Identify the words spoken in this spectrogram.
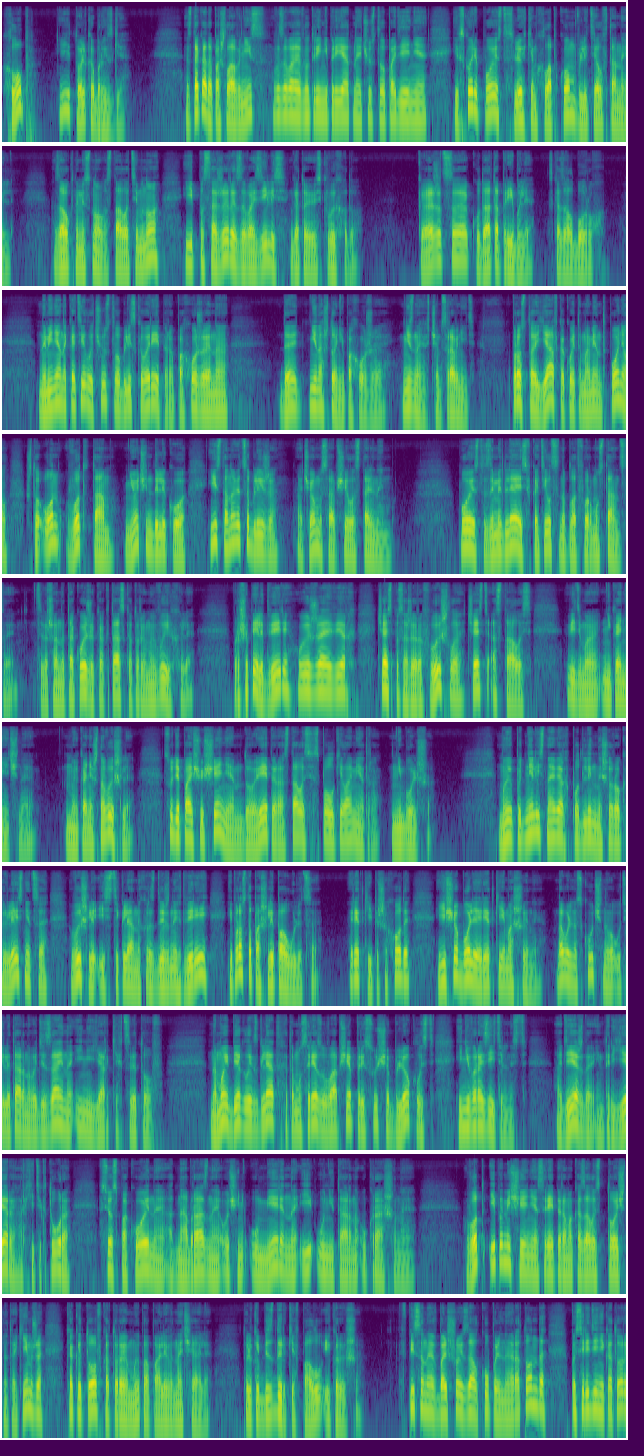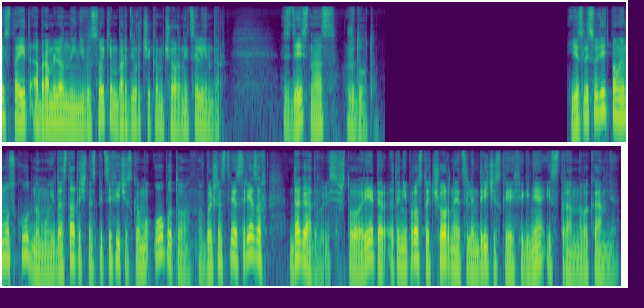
Хлоп и только брызги. Эстакада пошла вниз, вызывая внутри неприятное чувство падения, и вскоре поезд с легким хлопком влетел в тоннель. За окнами снова стало темно, и пассажиры завозились, готовясь к выходу. «Кажется, куда-то прибыли», — сказал Борух. На меня накатило чувство близкого репера, похожее на... Да ни на что не похожее. Не знаю, с чем сравнить. Просто я в какой-то момент понял, что он вот там, не очень далеко, и становится ближе, о чем и сообщил остальным. Поезд, замедляясь, вкатился на платформу станции совершенно такой же, как та, с которой мы выехали. Прошипели двери, уезжая вверх, часть пассажиров вышла, часть осталась, видимо, неконечная. Мы, конечно, вышли. Судя по ощущениям, до репера осталось с полкилометра, не больше. Мы поднялись наверх по длинной широкой лестнице, вышли из стеклянных раздвижных дверей и просто пошли по улице. редкие пешеходы, еще более редкие машины, довольно скучного утилитарного дизайна и неярких цветов. На мой беглый взгляд, этому срезу вообще присуща блеклость и невыразительность. Одежда, интерьеры, архитектура — все спокойное, однообразное, очень умеренно и унитарно украшенное. Вот и помещение с репером оказалось точно таким же, как и то, в которое мы попали в начале, только без дырки в полу и крыше. Вписанная в большой зал купольная ротонда, посередине которой стоит обрамленный невысоким бордюрчиком черный цилиндр. Здесь нас ждут. Если судить по моему скудному и достаточно специфическому опыту, в большинстве срезов догадывались, что репер — это не просто черная цилиндрическая фигня из странного камня.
